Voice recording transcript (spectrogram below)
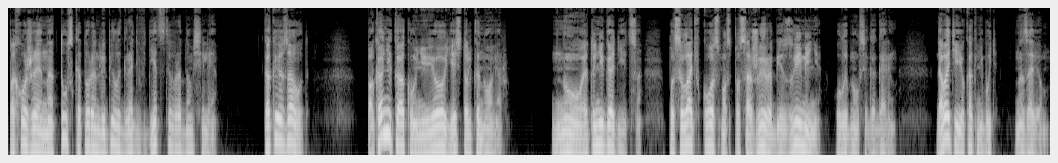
похожая на ту, с которой он любил играть в детстве в родном селе. — Как ее зовут? — Пока никак, у нее есть только номер. — Ну, это не годится. Посылать в космос пассажира без имени, — улыбнулся Гагарин. — Давайте ее как-нибудь назовем.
